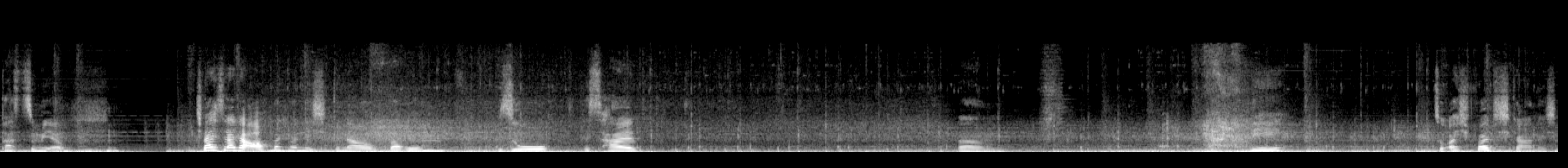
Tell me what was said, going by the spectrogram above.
passt zu mir. ich weiß leider auch manchmal nicht genau, warum, wieso, weshalb. Ähm. Nee. Zu euch wollte ich gar nicht,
